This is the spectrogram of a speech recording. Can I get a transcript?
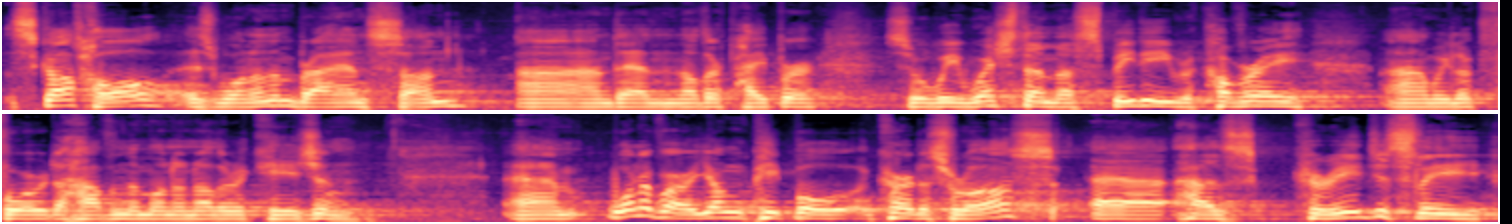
Scott Hall is one of them, Brian's son, and then another piper. So, we wish them a speedy recovery, and we look forward to having them on another occasion. Um, one of our young people, Curtis Ross, uh, has courageously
